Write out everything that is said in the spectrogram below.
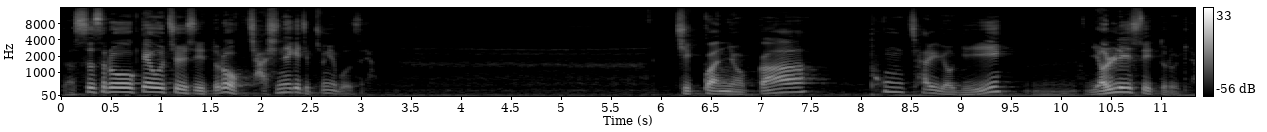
자, 스스로 깨우칠 수 있도록 자신에게 집중해 보세요. 직관력과 통찰력이 음, 열릴 수 있도록요.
